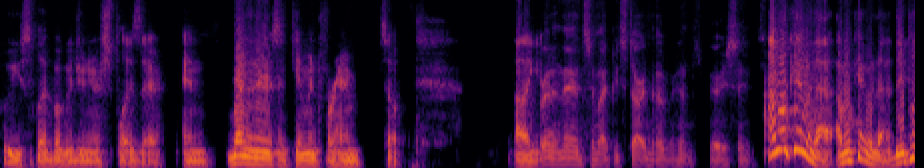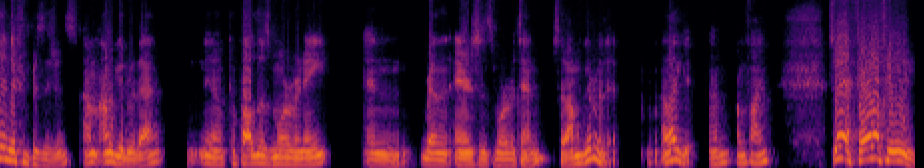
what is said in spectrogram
who used to play Boca Juniors, plays there, and Brenden Aaronson came in for him. So I like it. Brenden Aaronson might be starting over him very soon. I'm okay with that. I'm okay with that. They play in different positions. I'm I'm good with that. You know, Capaldo's more of an eight, and Brenden Aaronson's more of a ten. So I'm good with it. I like it. I'm I'm fine. So yeah, Philadelphia.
